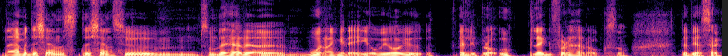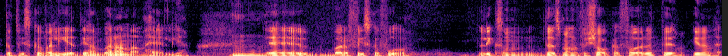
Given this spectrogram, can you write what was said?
Nej men det känns, det känns ju mm, som det här är våran grej och vi har ju ett väldigt bra upplägg för det här också. Där vi har sagt att vi ska vara lediga varannan helg. Eh, bara för att vi ska få liksom det som man har försakat förut i, i den här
